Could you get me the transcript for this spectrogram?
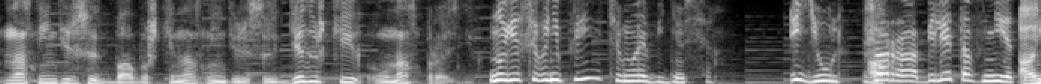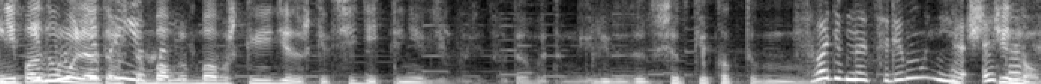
нас не интересуют бабушки, нас не интересуют дедушки, у нас праздник. Но если вы не приедете, мы обидимся. Июль, а жара, а, билетов нет. А и, подумали о том, приехали. что баб, бабушки и дедушки сидеть-то негде будет? Вот об этом? Или это все-таки как-то Свадебная церемония – это было?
